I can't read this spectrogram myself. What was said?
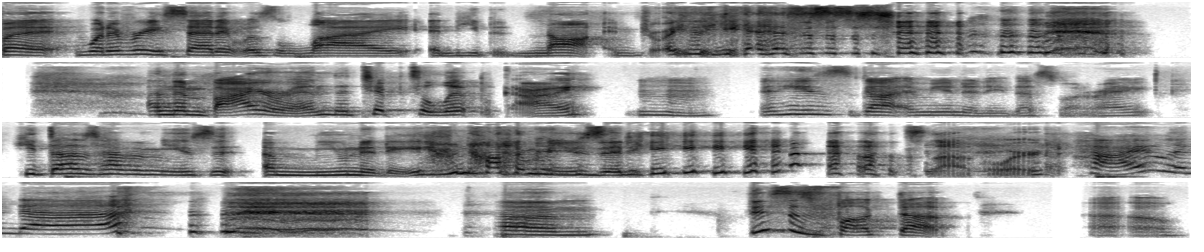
But whatever he said, it was a lie, and he did not enjoy the guests. and then Byron, the tip to lip guy, Mhm. And he's got immunity this one, right? he does have a music immunity, not immunity. That's not a word. Hi, Linda. um, this is fucked up. Uh oh.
